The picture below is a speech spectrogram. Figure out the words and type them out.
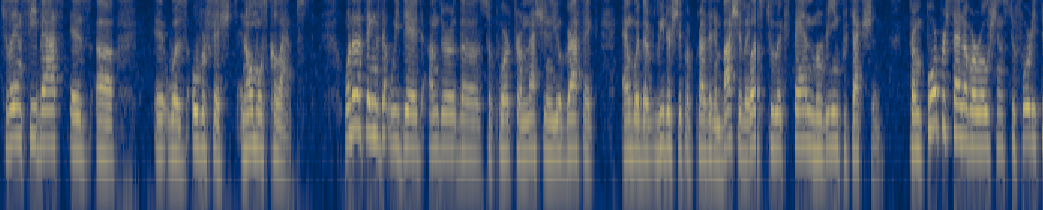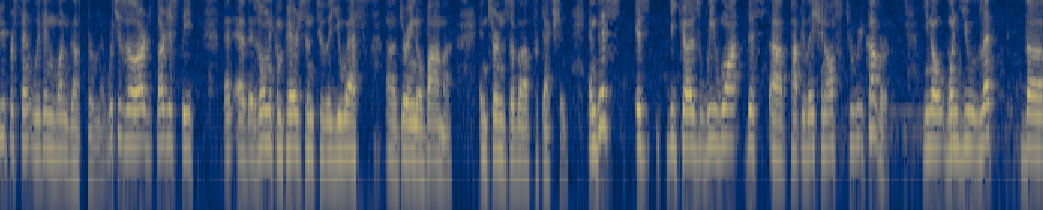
Chilean sea bass is uh, it was overfished and almost collapsed one of the things that we did under the support from National Geographic and with the leadership of President Bachelet was to expand marine protection from 4% of our oceans to 43% within one government, which is the lar- largest leap that uh, is only comparison to the US uh, during Obama in terms of uh, protection. And this is because we want this uh, population also to recover. You know, when you let the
